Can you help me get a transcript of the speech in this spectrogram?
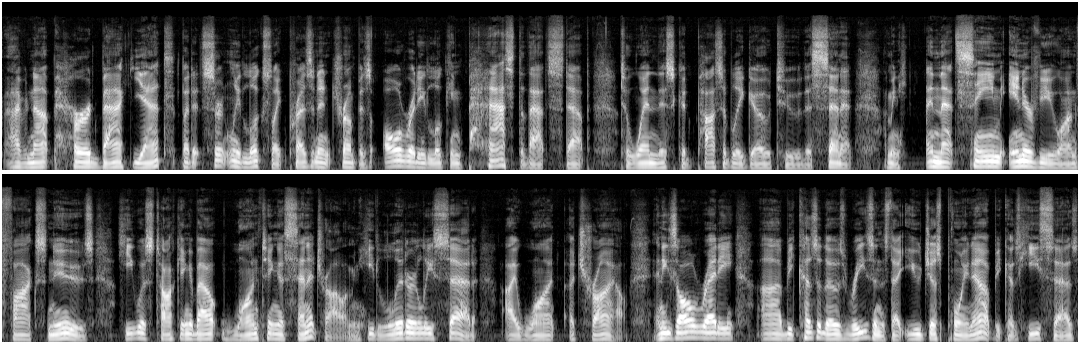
I've not heard back yet, but it certainly looks like President Trump is already looking past that step to when this could possibly go to the Senate. I mean, in that same interview on Fox News, he was talking about wanting a Senate trial. I mean, he literally said, I want a trial. And he's already, uh, because of those reasons that you just point out, because he says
